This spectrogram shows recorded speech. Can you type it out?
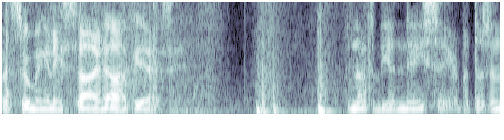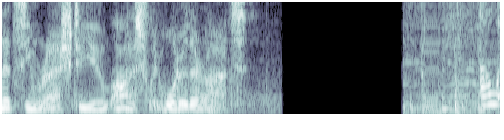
Assuming any sign up, yes. Not to be a naysayer, but doesn't that seem rash to you? Honestly, what are their odds? Oh,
